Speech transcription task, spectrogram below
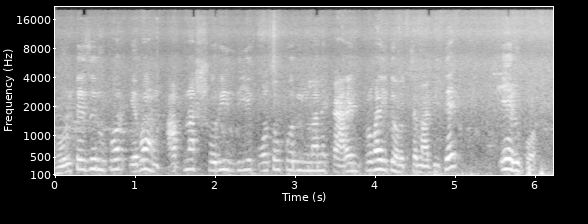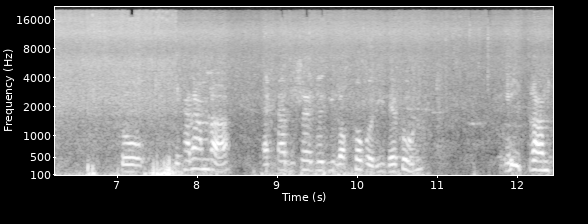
ভোল্টেজের উপর এবং আপনার শরীর দিয়ে কত পরিমাণে কারেন্ট প্রবাহিত হচ্ছে মাটিতে, এর উপর। তো এখানে আমরা একটা বিষয় যদি লক্ষ্য করি, দেখুন এই প্রান্ত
